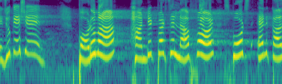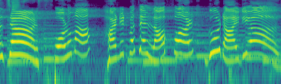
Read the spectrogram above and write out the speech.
education. Parama hundred percent love for sports and cultures. Parama hundred percent love for good ideas.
